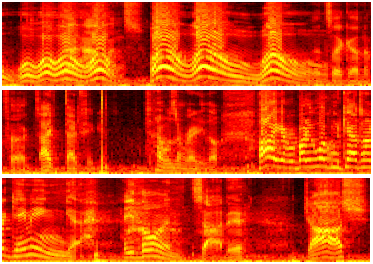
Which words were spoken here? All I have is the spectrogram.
whoa, whoa, whoa, whoa, whoa, whoa, whoa. That's like an effect. I, I figured. I wasn't ready though. Hi everybody, welcome to Catatonic Gaming. How you doing? Sorry. Josh,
